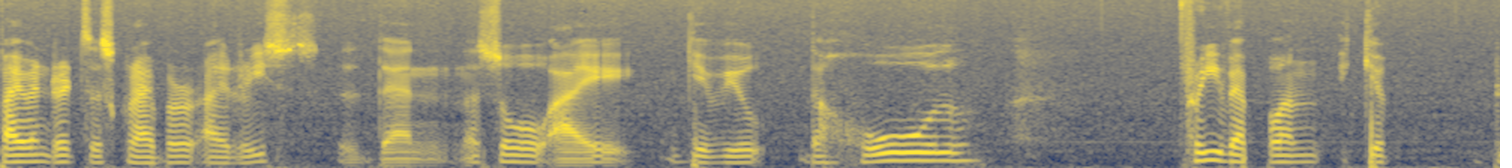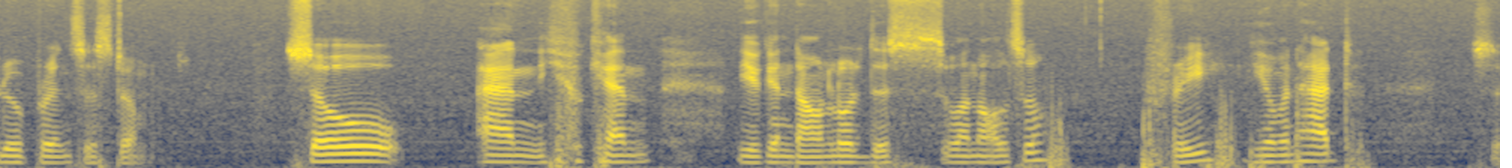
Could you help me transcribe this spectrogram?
500 subscriber I reach then uh, so I give you the whole free weapon blueprint system so and you can you can download this one also. Free human hat. So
